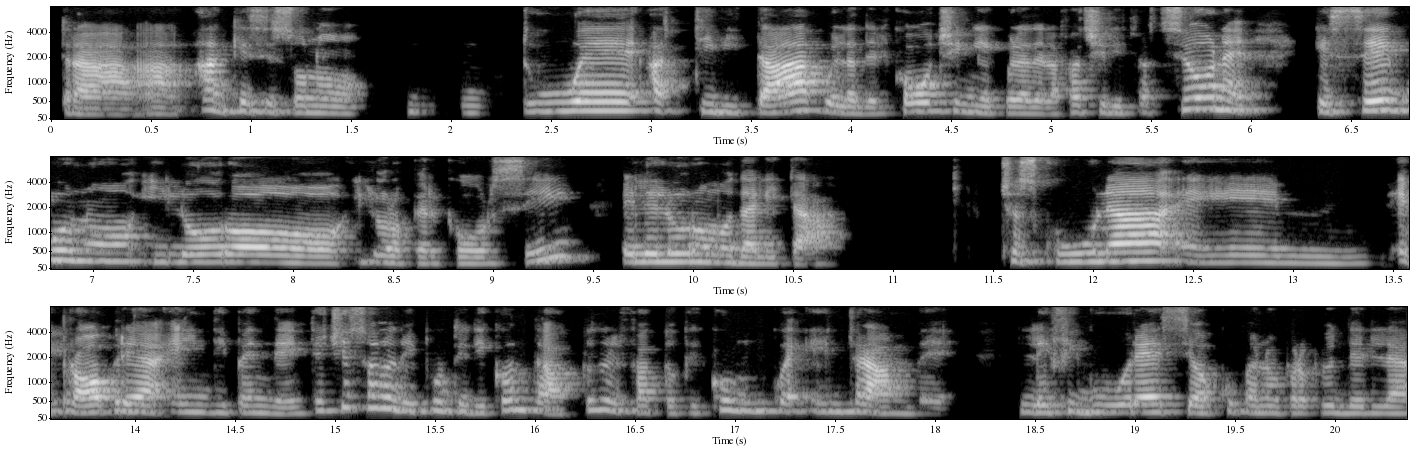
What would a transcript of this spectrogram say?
tra, anche se sono due attività, quella del coaching e quella della facilitazione, che seguono i loro, i loro percorsi e le loro modalità. Ciascuna è, è propria e indipendente. Ci sono dei punti di contatto del fatto che comunque entrambe le figure si occupano proprio del,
